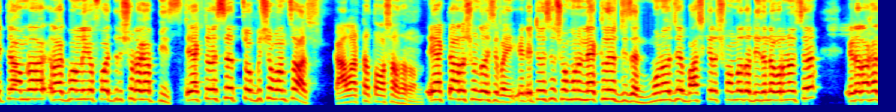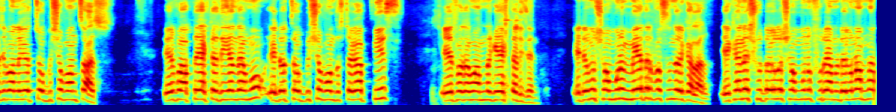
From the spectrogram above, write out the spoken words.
এটা আমরা রাখ- রাখব অনলি পঁয়ত্রিশশো টাকা পিস এই একটা হচ্ছে চব্বিশশো পঞ্চাশ। কালারটা তো অসাধারণ। এই একটা আরও সুন্দর হয়েছে ভাই। এটা হচ্ছে সম্পূর্ণ নেকলেস ডিজাইন মনে হয় যে বাস্কের স্বর্ণতা ডিজাইনটা করানো হয়েছে। এটা রাখা যাবে অনলি চব্বিশশো পঞ্চাশ। এরপর আপনি একটা ডিজাইন দেখব। এটা চব্বিশশো পঞ্চাশ টাকা পিস এরপর দেখব আপনাকে একটা ডিজাইন এটা হলো সম্পূর্ণ মেয়েদের পছন্দের কালার। এখানে সুতোগুলো সম্পূর্ণ ফুরে আমরা দেখুন আপনার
